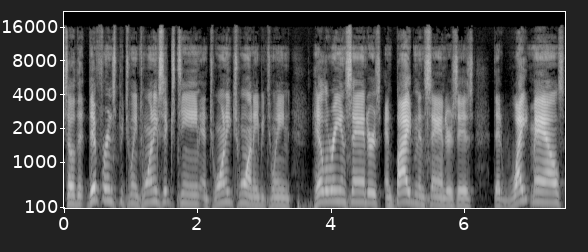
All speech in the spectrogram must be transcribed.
So the difference between 2016 and 2020 between Hillary and Sanders and Biden and Sanders is that white males,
